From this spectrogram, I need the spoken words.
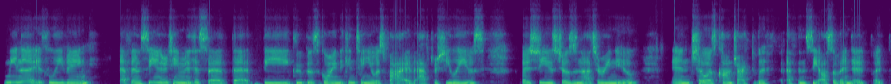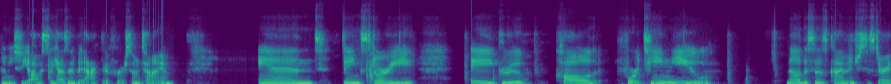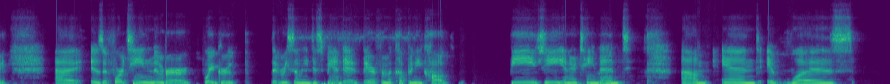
Mina is leaving. FNC Entertainment has said that the group is going to continue as five after she leaves, but she has chosen not to renew. And Choa's contract with FNC also ended, but I mean, she obviously hasn't been active for some time. And Ding Story, a group called 14U now, this is kind of an interesting story. Uh, it was a 14 member boy group that recently disbanded. They're from a company called BG Entertainment. Um, and it was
